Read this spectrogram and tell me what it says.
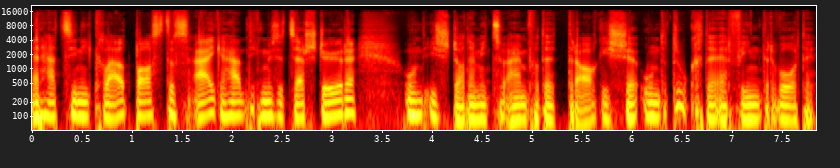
Er hat seine Cloudbusters eigenhändig müssen zerstören und ist damit zu einem der tragischen, unterdrückten Erfinder geworden.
